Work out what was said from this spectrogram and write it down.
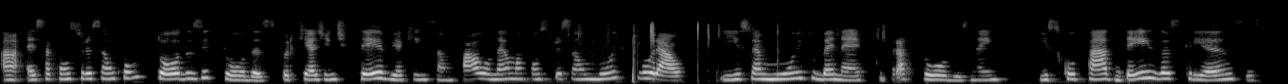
a, essa construção com todos e todas, porque a gente teve aqui em São Paulo, né, uma construção muito plural e isso é muito benéfico para todos, né? Escutar desde as crianças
